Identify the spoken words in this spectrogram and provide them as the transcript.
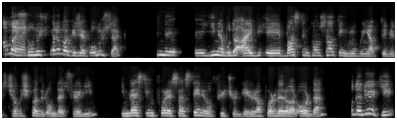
Ama evet. sonuçlara bakacak olursak, şimdi e, yine bu da IB, e, Boston Consulting Group'un yaptığı bir çalışmadır. Onu da söyleyeyim. Investing for a Sustainable Future diye bir raporları var oradan. Bu da diyor ki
